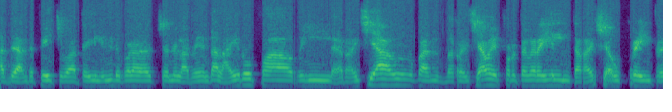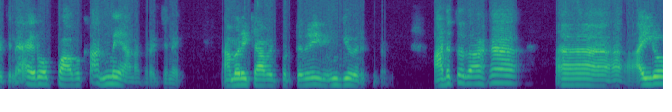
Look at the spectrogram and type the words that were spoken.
அது அந்த பேச்சுவார்த்தையில் ஈடுபட சொல்லலாம் என்றால் ஐரோப்பாவில் ரஷ்யாவுக்கு ரஷ்யாவை பொறுத்தவரையில் இந்த ரஷ்யா உக்ரைன் பிரச்சனை ஐரோப்பாவுக்கு அண்மையான பிரச்சனை. அமெரிக்காவை பொறுத்தவரை எங்கேயோ இருக்கின்றது. அடுத்ததாக ஆஹ், ஐரோ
